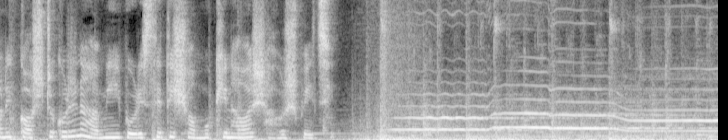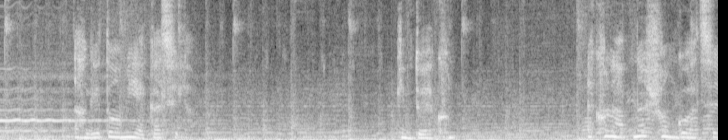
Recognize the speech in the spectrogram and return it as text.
অনেক কষ্ট করে না আমি পরিস্থিতির সম্মুখীন হওয়ার সাহস পেয়েছি। আগে তো আমি একা ছিলাম। কিন্তু এখন এখন আপনার সঙ্গ আছে।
